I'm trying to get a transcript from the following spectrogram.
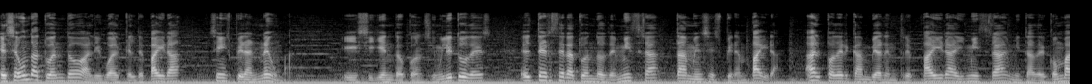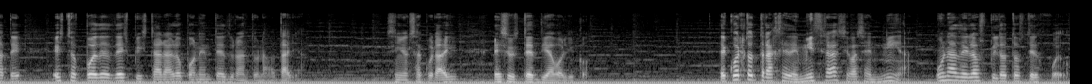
El segundo atuendo, al igual que el de Pyra, se inspira en Neuma, y siguiendo con similitudes, el tercer atuendo de Mithra también se inspira en Pyra. Al poder cambiar entre Pyra y Mithra en mitad del combate, esto puede despistar al oponente durante una batalla señor Sakurai, es usted diabólico. El cuarto traje de Mithra se basa en Nia, una de los pilotos del juego.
